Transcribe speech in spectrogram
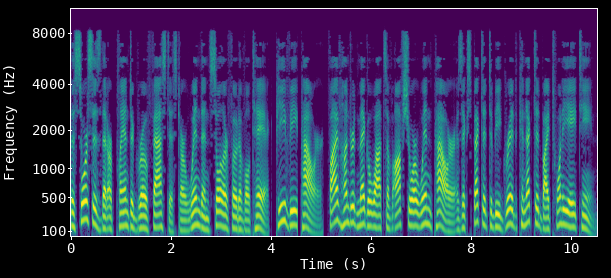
The sources that are planned to grow fastest are wind and solar photovoltaic PV power. 500 megawatts of offshore wind power is expected to be grid connected by 2018.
